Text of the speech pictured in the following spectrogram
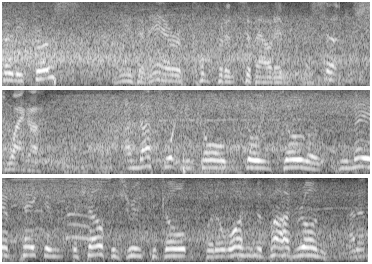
Toni Kroos with an air of confidence about him, a certain swagger. And that's what you call going solo. He may have taken the selfish route to goal, but it wasn't a bad run, and it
